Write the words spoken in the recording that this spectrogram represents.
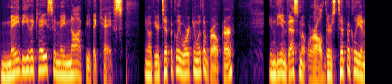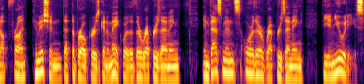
may be the case and may not be the case. You know, if you're typically working with a broker, in the investment world, there's typically an upfront commission that the broker is going to make, whether they're representing investments or they're representing the annuities.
